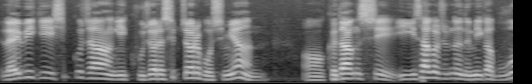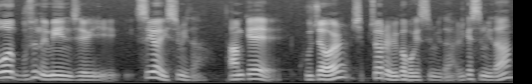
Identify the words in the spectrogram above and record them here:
레위기 19장 이 9절에 10절을 보시면 어, 그 당시 이 이삭을 줍는 의미가 무엇 무슨 의미인지 쓰여 있습니다. 다 함께 9절, 10절을 읽어보겠습니다. 읽겠습니다.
